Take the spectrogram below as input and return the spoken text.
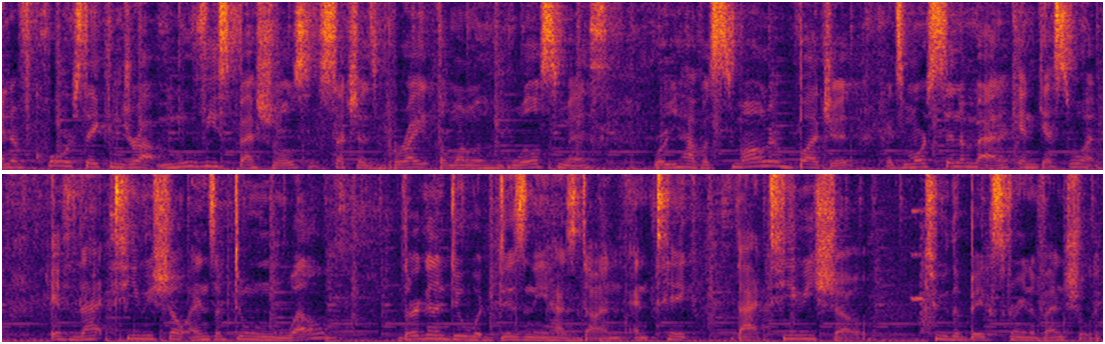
And of course, they can drop movie specials such as Bright, the one with Will Smith, where you have a smaller budget, it's more cinematic, and guess what? If that TV show ends up doing well, they're gonna do what Disney has done and take that TV show to the big screen eventually.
